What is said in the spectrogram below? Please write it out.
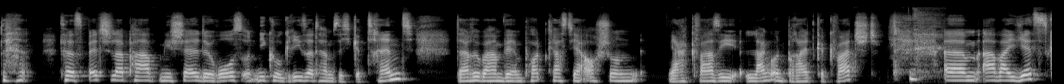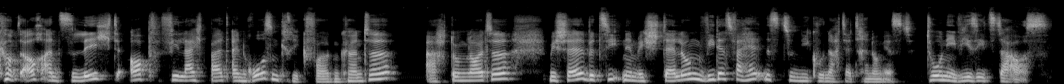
das Bachelorpaar Michelle de Rose und Nico Griesert haben sich getrennt. Darüber haben wir im Podcast ja auch schon ja quasi lang und breit gequatscht. ähm, aber jetzt kommt auch ans Licht, ob vielleicht bald ein Rosenkrieg folgen könnte. Achtung, Leute. Michelle bezieht nämlich Stellung, wie das Verhältnis zu Nico nach der Trennung ist. Toni, wie sieht's da aus?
